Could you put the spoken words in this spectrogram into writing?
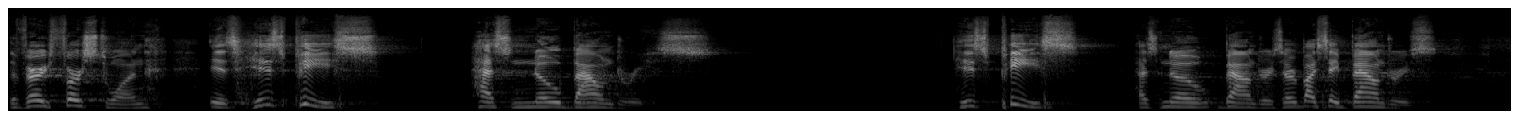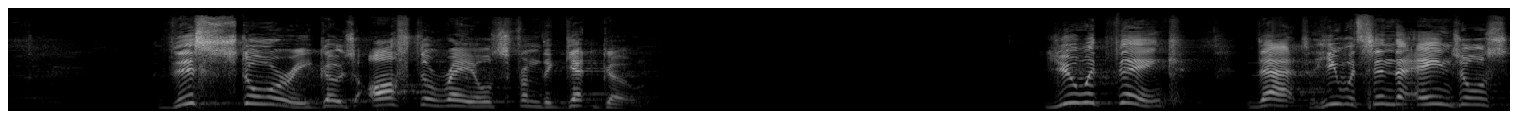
The very first one is his peace has no boundaries. His peace has no boundaries. Everybody say boundaries. This story goes off the rails from the get go. You would think that he would send the angels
